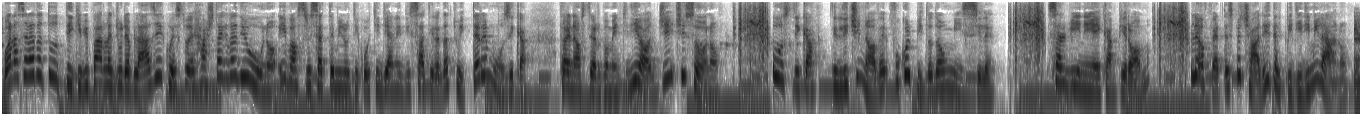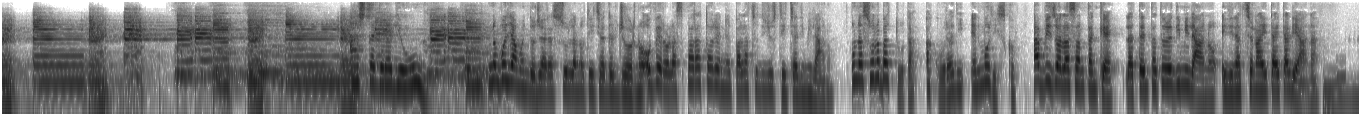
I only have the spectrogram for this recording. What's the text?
Buonasera a tutti, chi vi parla è Giulia Blasi e questo è Hashtag Radio 1, i vostri 7 minuti quotidiani di satira da Twitter e musica. Tra i nostri argomenti di oggi ci sono Ustica, il 19 fu colpito da un missile, Salvini e i campi Rom, le offerte speciali del PD di Milano. Hashtag Radio 1 non vogliamo indugiare sulla notizia del giorno, ovvero la sparatoria nel Palazzo di Giustizia di Milano. Una sola battuta, a cura di El Morisco. Avviso alla Sant'Anché, l'attentatore di Milano e di nazionalità italiana.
